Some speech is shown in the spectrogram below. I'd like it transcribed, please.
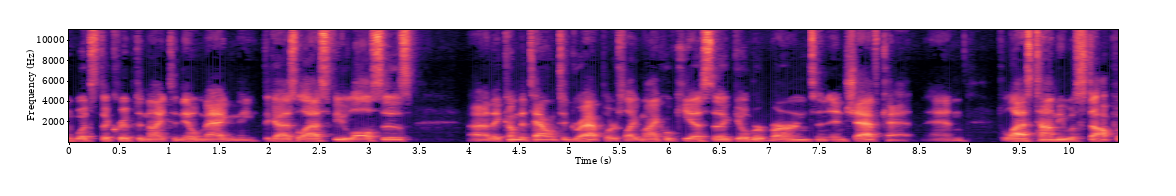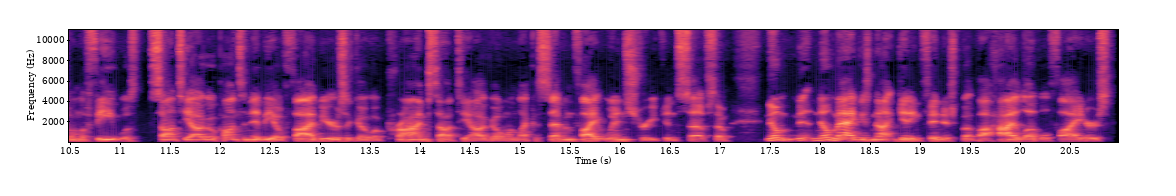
What's the kryptonite to Neil Magny? The guy's last few losses, uh, they come to talented grapplers like Michael Chiesa, Gilbert Burns, and, and Shavkat. And the last time he was stopped on the feet was Santiago Ponzinibbio five years ago, a prime Santiago on like a seven fight win streak and stuff. So Neil, Neil Mag is not getting finished, but by high level fighters.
